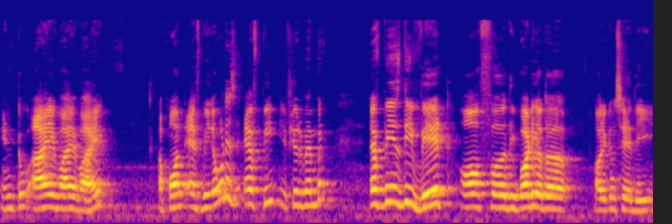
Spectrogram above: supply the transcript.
into I y y upon Fb. Now what is Fb if you remember? Fb is the weight of uh, the body or the or you can say the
